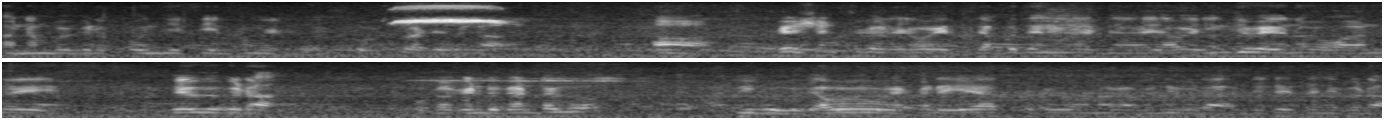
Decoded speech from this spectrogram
ఆ నెంబర్ కూడా ఫోన్ చేసి ఇన్ఫర్మేషన్ తీసుకోవచ్చు అదేవిధంగా ఆ పేషెంట్స్ కూడా ఎవరైతే దెబ్బతిన ఎవరు అయినా వాళ్ళందరి పేరు కూడా ఒక రెండు గంటల్లో మీకు ఎవరు ఎక్కడ ఏ హాస్పిటల్లో ఉన్నారో అవన్నీ కూడా డీటెయిల్స్ అన్నీ కూడా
